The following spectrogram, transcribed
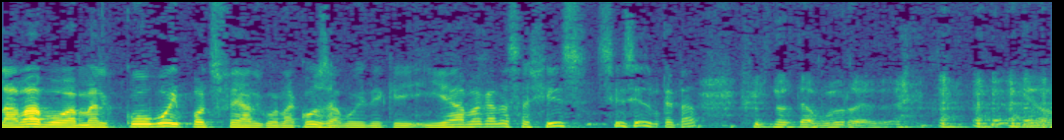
lavabo amb el cubo i pots fer alguna cosa, vull dir que hi ha vegades així, sí, sí, és veritat. No t'avorres, eh? Jo,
